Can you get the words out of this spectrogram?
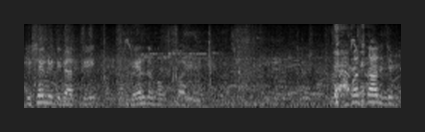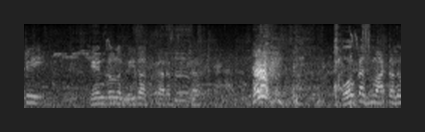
కిషన్ రెడ్డి గారికి కేంద్ర ప్రభుత్వానికి అబద్ధాలు చెప్పి కేంద్రంలో మీద అధికారం పెట్టారు. ఫోకస్ మాటలు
